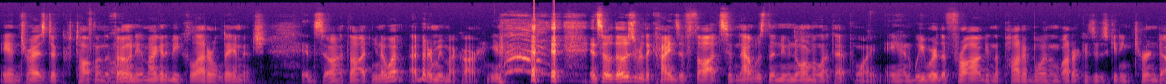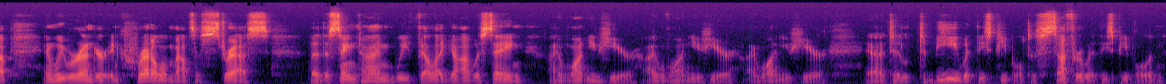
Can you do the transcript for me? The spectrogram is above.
and tries to talk on the wow. phone? Am I going to be collateral damage? And so I thought, you know what, I better move my car. You know, and so those were the kinds of thoughts, and that was the new normal at that point. And we were the frog in the pot of boiling water because it was getting turned up, and we were under incredible amounts of stress but at the same time, we felt like God was saying, I want you here. I want you here. I want you here uh, to, to be with these people, to suffer with these people. And,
